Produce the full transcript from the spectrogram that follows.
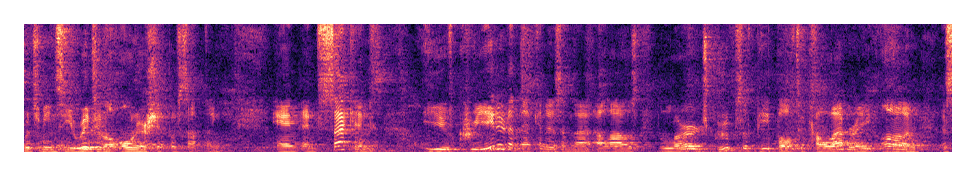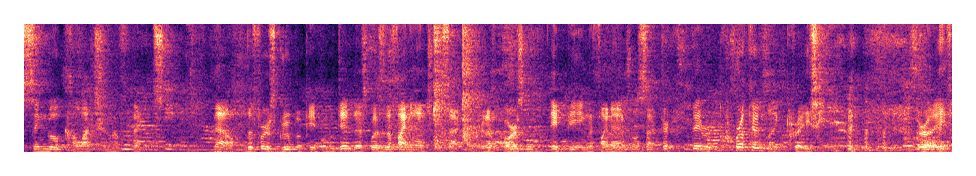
which means the original ownership of something. And, and second, you've created a mechanism that allows large groups of people to collaborate on a single collection of things. Now, the first group of people who did this was the financial sector. And of course, it being the financial sector, they were crooked like crazy, right?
